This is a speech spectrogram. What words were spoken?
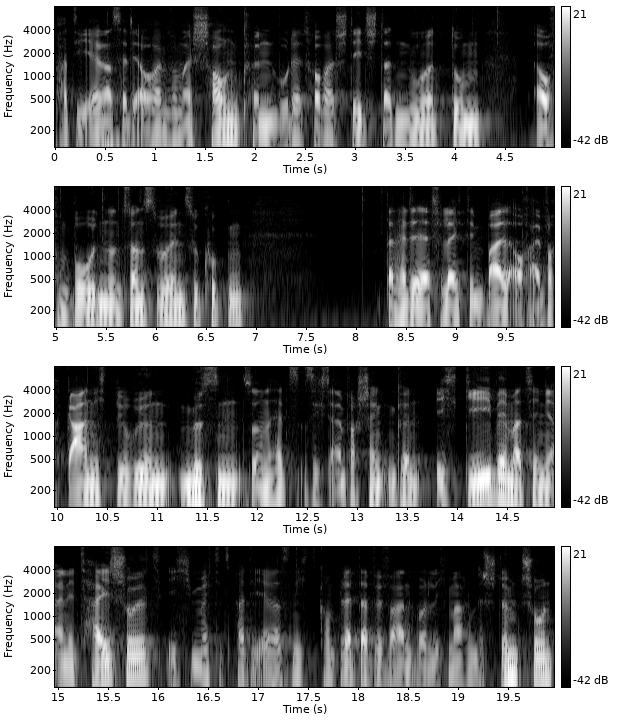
Patti Eras hätte auch einfach mal schauen können, wo der Torwart steht, statt nur dumm auf dem Boden und sonst wohin zu gucken dann hätte er vielleicht den Ball auch einfach gar nicht berühren müssen, sondern hätte es sich einfach schenken können. Ich gebe Martinia eine Teilschuld. Ich möchte jetzt Patti Eras nicht komplett dafür verantwortlich machen, das stimmt schon.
